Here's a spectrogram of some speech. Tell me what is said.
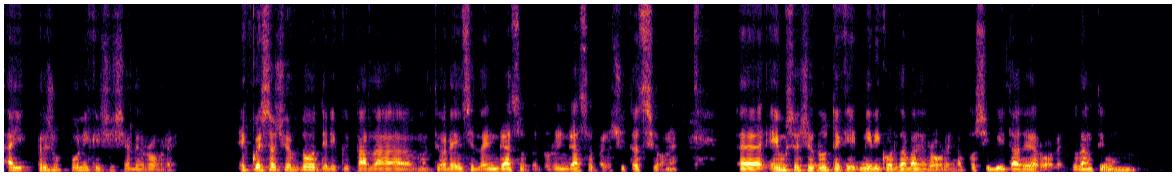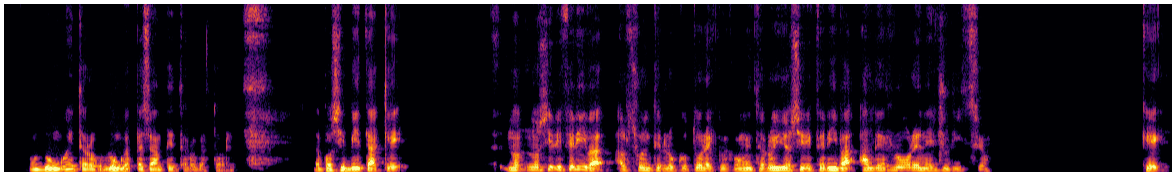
hai, presupponi che ci sia l'errore. E quel sacerdote di cui parla Matteo Renzi, lo ringrazio per, lo ringrazio per la citazione, eh, è un sacerdote che mi ricordava l'errore, la possibilità dell'errore, durante un, un lungo, interrog- lungo, e pesante interrogatorio. La possibilità che non, non si riferiva al suo interlocutore, che come ero io, si riferiva all'errore nel giudizio. Che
